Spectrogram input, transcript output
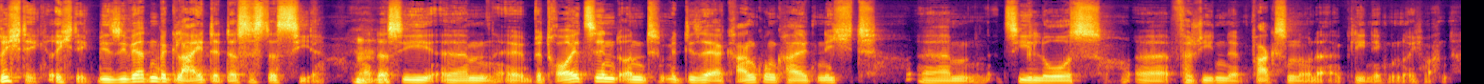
Richtig, richtig. Sie werden begleitet, das ist das Ziel. Mhm. Ja, dass sie ähm, äh, betreut sind und mit dieser Erkrankung halt nicht ähm, ziellos äh, verschiedene Praxen oder Kliniken durchwandern.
